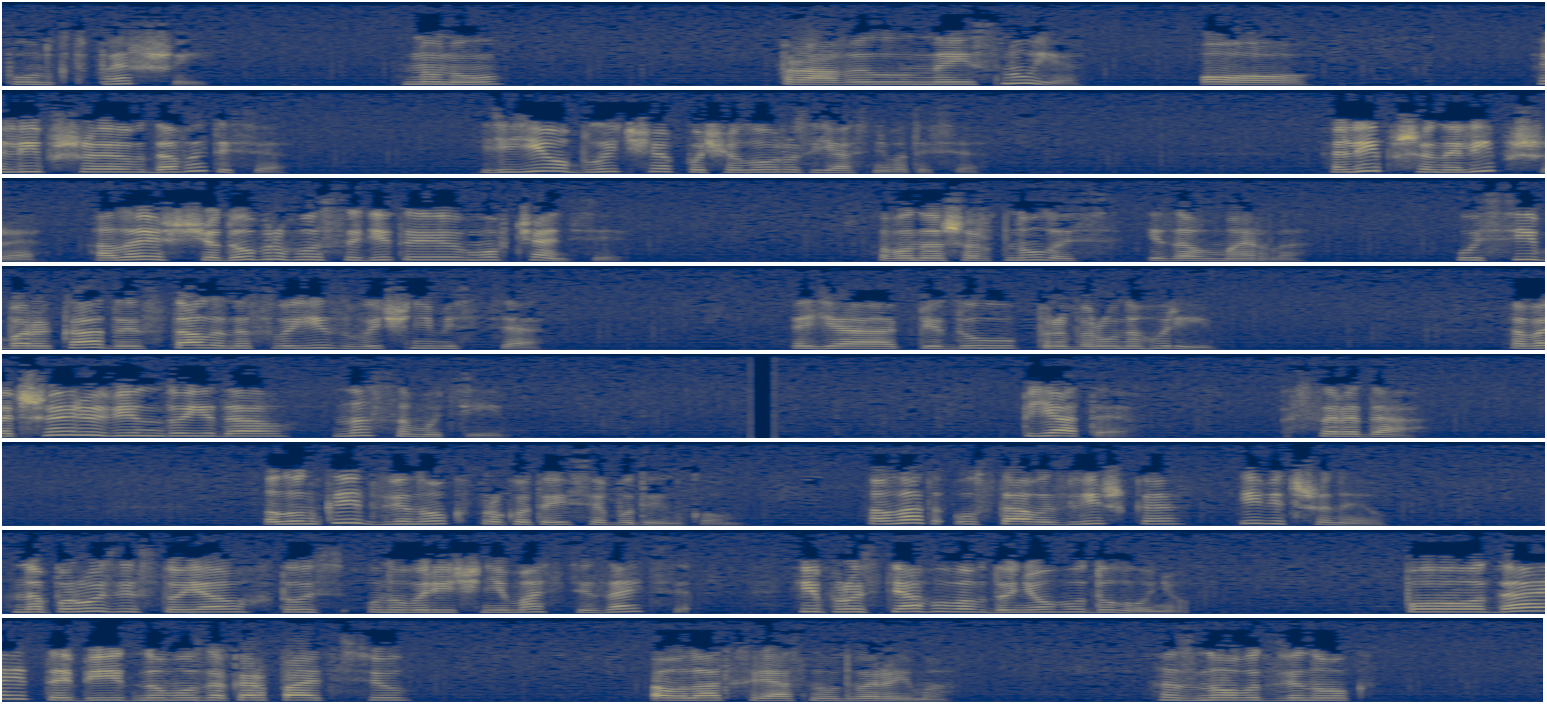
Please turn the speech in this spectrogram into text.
Пункт перший? Ну ну. Правил не існує. О, ліпше вдавитися. Її обличчя почало роз'яснюватися. Ліпше, не ліпше, але що доброго сидіти в мовчанці. Вона шарпнулась і завмерла. Усі барикади стали на свої звичні місця. Я піду приберу на горі. Вечерю він доїдав на самоті. П'яте. Середа. Лункий дзвінок прокотився будинком. Влад устав із ліжка і відчинив. На порозі стояв хтось у новорічній масті зайця і простягував до нього долоню. Подайте, бідному закарпатцю. А Влад хряснув дверима. Знову дзвінок.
